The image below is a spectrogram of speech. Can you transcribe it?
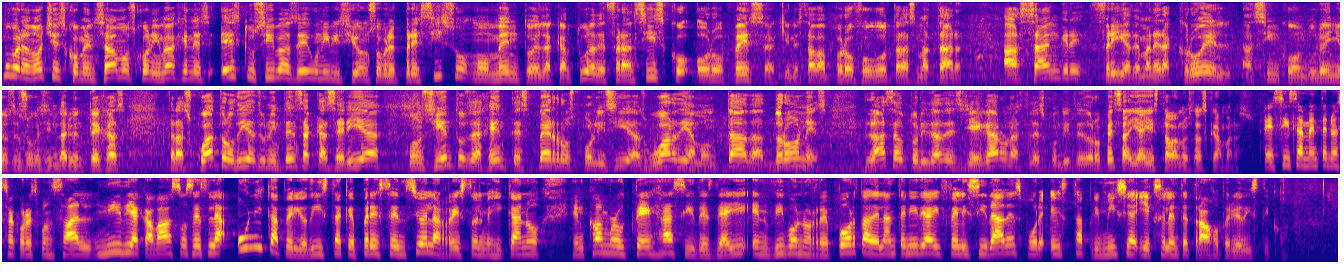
Muy buenas noches, comenzamos con imágenes exclusivas de Univisión sobre el preciso momento de la captura de Francisco Oropesa, quien estaba prófugo tras matar a sangre fría de manera cruel a cinco hondureños de su vecindario en Texas, tras cuatro días de una intensa cacería con cientos de agentes, perros, policías, guardia montada, drones. Las autoridades llegaron hasta el escondite de Oropesa y ahí estaban nuestras cámaras. Precisamente nuestra corresponsal Nidia Cavazos es la única periodista que presenció el arresto del mexicano en Conroe, Texas y desde ahí en vivo nos reporta. Adelante Nidia y felicidades por esta primicia y excelente trabajo periodístico.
